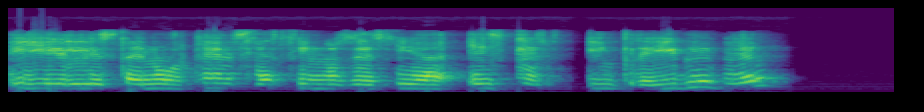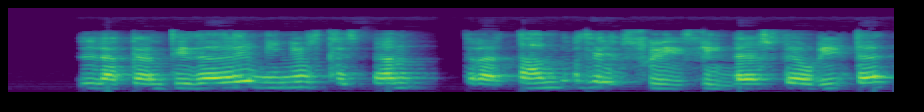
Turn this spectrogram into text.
y él está en urgencias y nos decía, es que es increíble ver la cantidad de niños que están tratando de suicidarse ahorita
